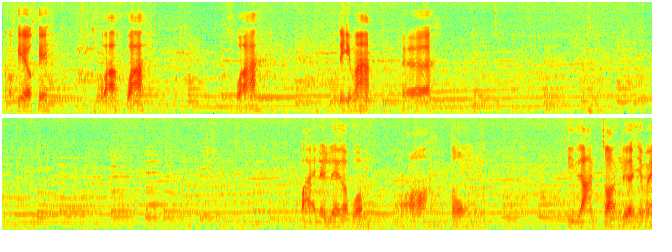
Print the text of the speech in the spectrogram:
โอเค โอเค ขวาขวาขวาดีมาก เออ ไปเรื่อยๆครับผม อ๋อ ตรงที่ลานจอดเรือใช่ไหม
